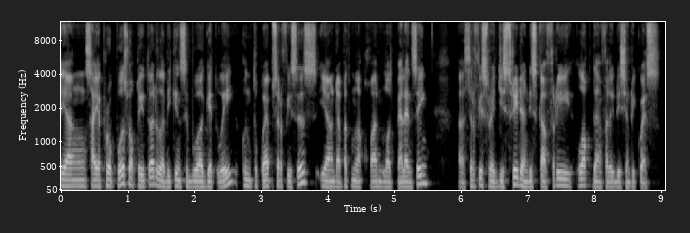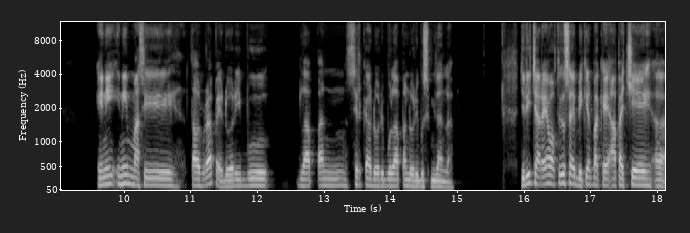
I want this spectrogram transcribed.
yang saya propose waktu itu adalah bikin sebuah gateway untuk web services yang dapat melakukan load balancing, uh, service registry dan discovery log dan validation request. Ini ini masih tahun berapa ya? 2008 circa 2008 2009 lah. Jadi caranya waktu itu saya bikin pakai Apache uh,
